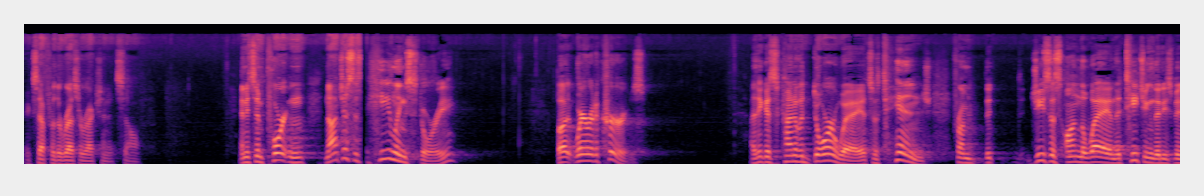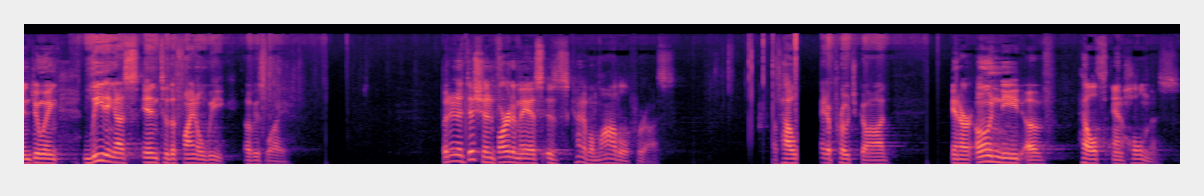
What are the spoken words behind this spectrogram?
except for the resurrection itself. And it's important not just as a healing story, but where it occurs. I think it's kind of a doorway, it's a hinge from the, Jesus on the way and the teaching that he's been doing, leading us into the final week of his life. But in addition, Bartimaeus is kind of a model for us of how we might approach God in our own need of health and wholeness.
